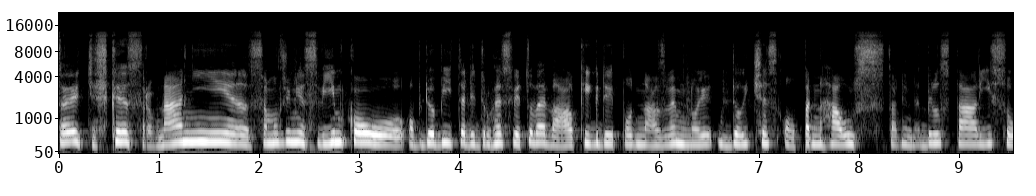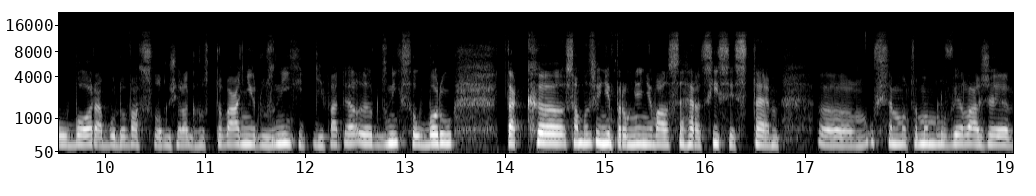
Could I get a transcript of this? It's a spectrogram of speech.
to je těžké srovnání, samozřejmě s výjimkou období tedy druhé světové války, kdy pod názvem Deutsches Opernhaus tady nebyl stálý soubor a budova sloužila k hostování různých divadel, různých souborů, tak eh, samozřejmě proměňoval se hrací systém. Eh, už jsem o tom mluvila, že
